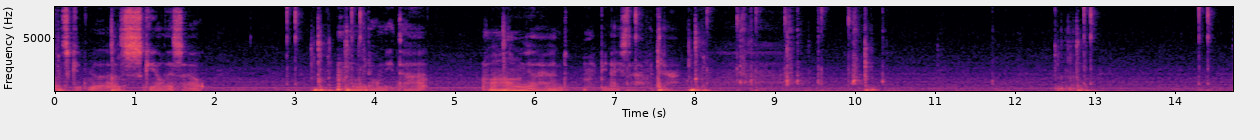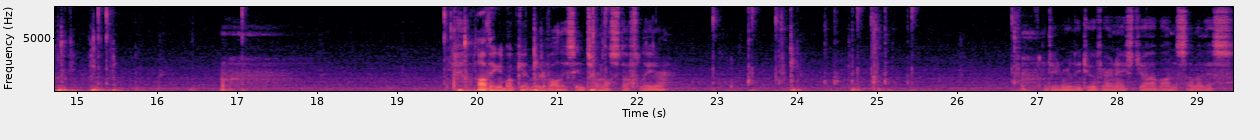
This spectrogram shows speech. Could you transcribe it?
Let's get rid of that, let's scale this out. We don't need that. Well, on the other hand, it might be nice to have it there. I'll think about getting rid of all this internal stuff later. Didn't really do a very nice job on some of this.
